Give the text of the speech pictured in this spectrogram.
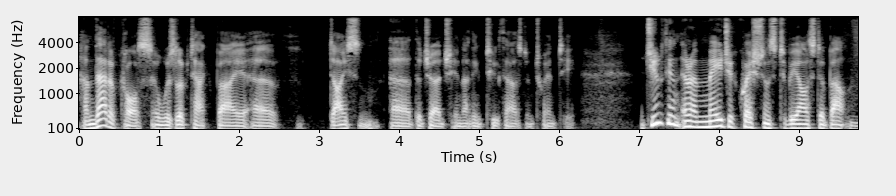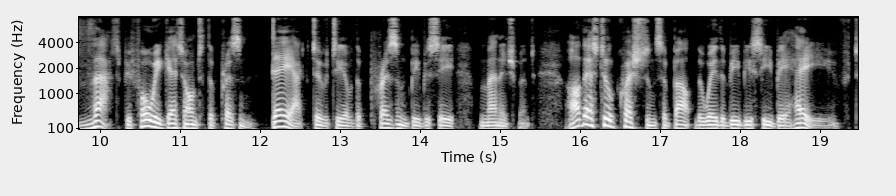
And that, of course, was looked at by uh, Dyson, uh, the judge, in I think 2020. Do you think there are major questions to be asked about that before we get on to the present day activity of the present BBC management? Are there still questions about the way the BBC behaved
